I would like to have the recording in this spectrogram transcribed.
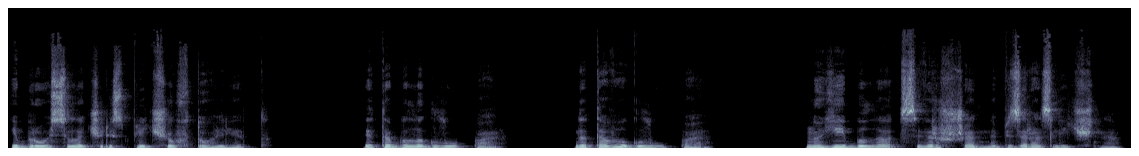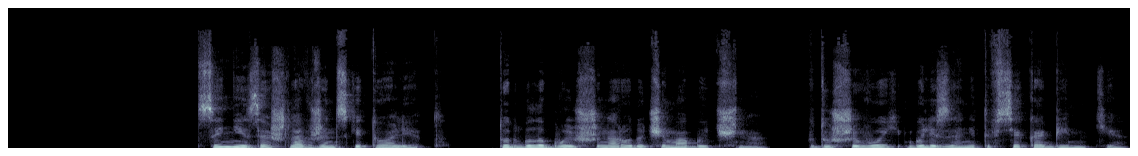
и бросила через плечо в туалет. Это было глупо. До того глупо. Но ей было совершенно безразлично. Цинни зашла в женский туалет. Тут было больше народу, чем обычно. В душевой были заняты все кабинки.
